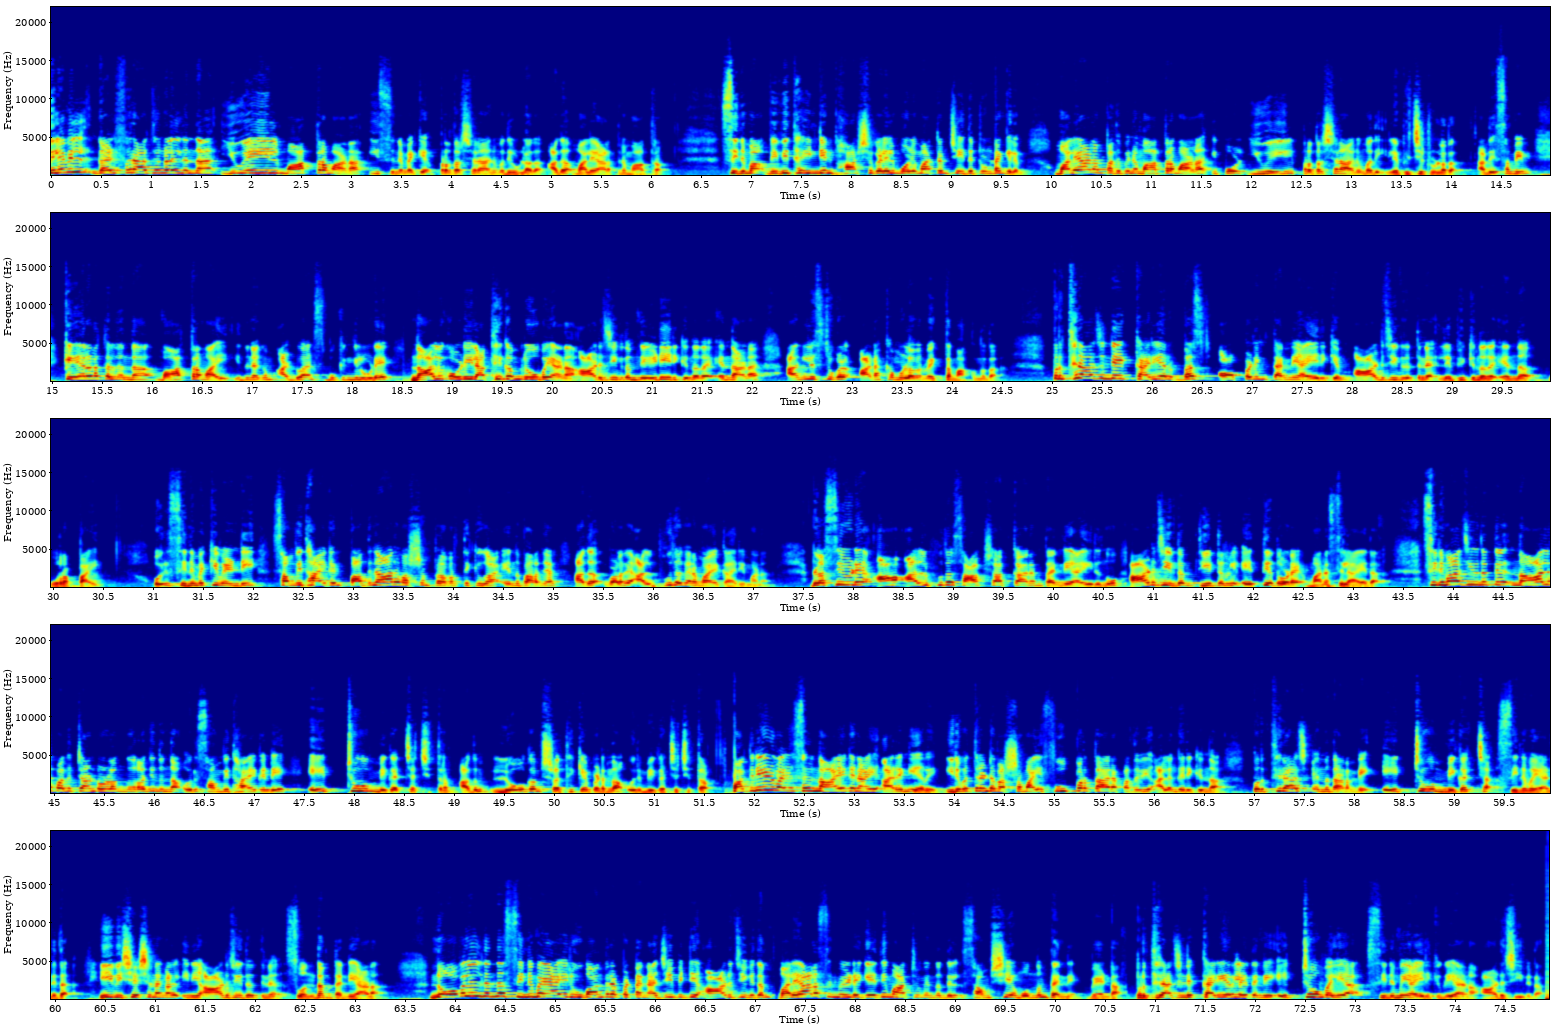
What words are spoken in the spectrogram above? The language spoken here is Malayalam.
നിലവിൽ ഗൾഫ് രാജ്യങ്ങളിൽ നിന്ന് യു എയിൽ മാത്രമാണ് ഈ സിനിമയ്ക്ക് പ്രദർശനാനുമതി ഉള്ളത് അത് മലയാളത്തിന് മാത്രം. സിനിമ വിവിധ ഇന്ത്യൻ ഭാഷകളിൽ മൊഴിമാറ്റം ചെയ്തിട്ടുണ്ടെങ്കിലും മലയാളം പതിപ്പിന് മാത്രമാണ് ഇപ്പോൾ യു എയിൽ പ്രദർശനാനുമതി ലഭിച്ചിട്ടുള്ളത്. അതേസമയം കേരളത്തിൽ നിന്ന് മാത്രമായി ഇതിനകം അഡ്വാൻസ് ബുക്കിംഗിലൂടെ നാലു കോടിയിലധികം രൂപയാണ് ആടുജീവിതം നേടിയിരിക്കുന്നത് എന്നാണ് അനലിസ്റ്റുകൾ അടക്കമുള്ളവർ വ്യക്തമാക്കുന്നത്. പൃഥ്വിരാജിന്റെ കരിയർ ബെസ്റ്റ് ഓപ്പണിംഗ് തന്നെയായിരിക്കും ആടുജീവിതത്തിന് ലഭിക്കുന്നത് എന്ന് ഉറപ്പായി. ഒരു സിനിമയ്ക്ക് വേണ്ടി സംവിധായകൻ പതിനാറ് വർഷം പ്രവർത്തിക്കുക എന്ന് പറഞ്ഞാൽ അത് വളരെ അത്ഭുതകരമായ കാര്യമാണ്. ബ്ലസ്സിയുടെ ആ അത്ഭുത സാക്ഷാത്കാരം തന്നെയായിരുന്നു ആടുജീവിതം തിയേറ്ററിൽ എത്തിയതോടെ മനസ്സിലായത്. സിനിമാ ജീവിതത്തിൽ നാല് പതിറ്റാണ്ടോളം നിറഞ്ഞു നിന്ന ഒരു സംവിധായകന്റെ ഏറ്റവും മികച്ച ചിത്രം അതും ലോകം ശ്രദ്ധിക്കപ്പെടുന്ന ഒരു മികച്ച ചിത്രം. പതിനേഴ് വയസ്സിൽ നായകനായി അരങ്ങേറി ഇരുപത്തിരണ്ട് വർഷമായി സൂപ്പർ താര പദവി അലങ്കരിക്കുന്ന പൃഥ്വിരാജ് എന്ന നടന്റെ ഏറ്റവും മികച്ച സിനിമയാണിത്. ഈ വിശേഷണങ്ങൾ ഇനി ആടുജീവിതത്തിന് സ്വന്തം തന്നെയാണ്. നോവലിൽ നിന്ന് സിനിമയായി രൂപാന്തരപ്പെട്ട നജീബിന്റെ ആടുജീവിതം മലയാള സിനിമയുടെ ഗതി മാറ്റുമെന്നതിൽ സംശയമൊന്നും തന്നെ വേണ്ട. പൃഥ്വിരാജിന്റെ കരിയറിലെ തന്നെ ഏറ്റവും വലിയ സിനിമയായിരിക്കുകയാണ് ആടുജീവിതം.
